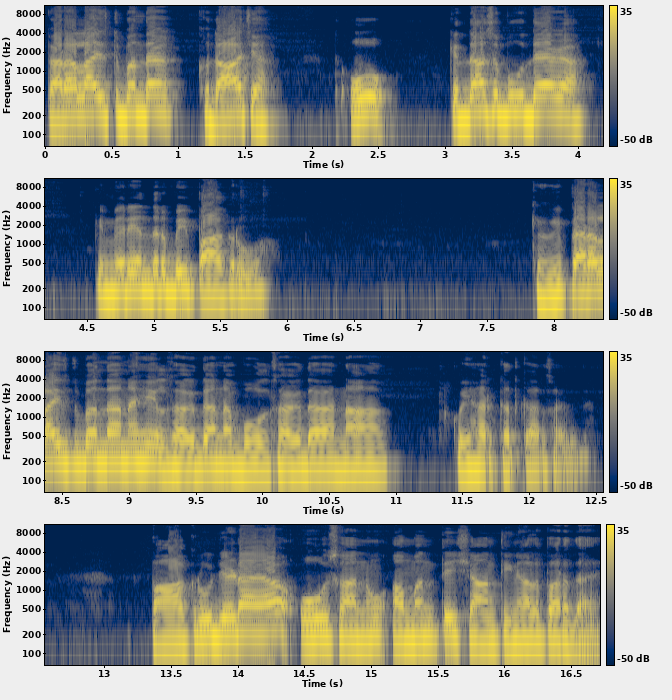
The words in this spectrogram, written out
پیرالائزڈ بندہ خدا چا تو وہ کبوت دے گا کہ میرے اندر بھائی پا کرو کیونکہ پیرالائزڈ بندہ نہ ہیل سکتا نہ بول سکتا نہ کوئی حرکت کر سکتا پاکرو جہاں وہ سنوں امن تانتی بھرتا ہے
